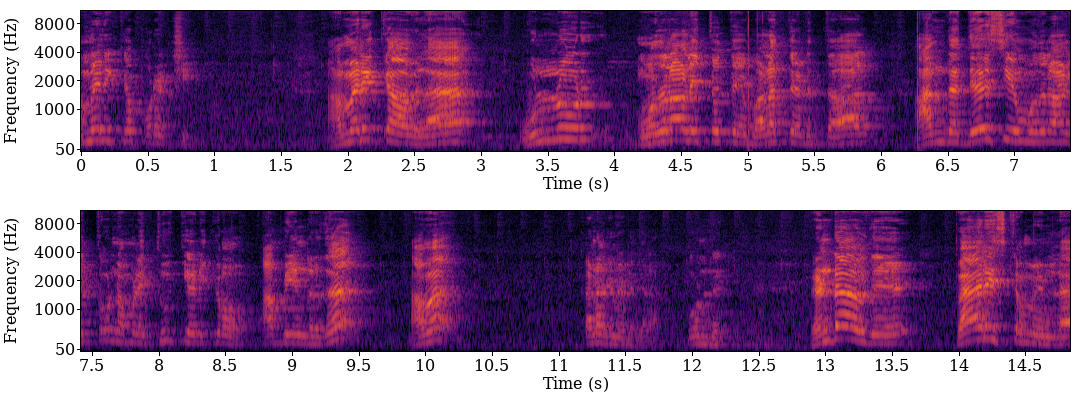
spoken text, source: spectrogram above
அமெரிக்க புரட்சி. அமெரிக்காவில் உள்ளூர் முதலாளித்துவத்தை வளர்த்தெடுத்தால் அந்த தேசிய முதலாளித்துவம் நம்மளை தூக்கி அடிக்கும் அப்படின்றத அவன் கணக்கில் எடுக்கிறான். ஒன்று ரெண்டாவது பாரிஸ் கம்யூனில்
